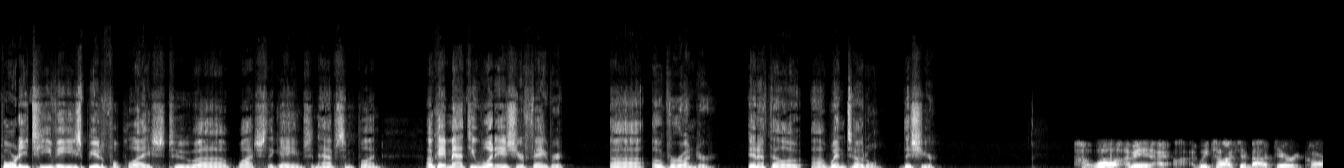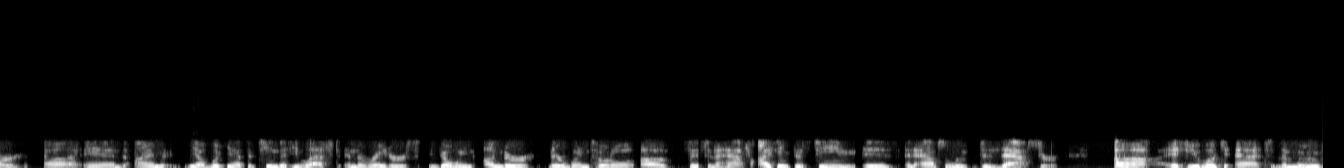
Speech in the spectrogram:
40 TVs, beautiful place to uh, watch the games and have some fun. Okay, Matthew, what is your favorite uh, over under NFL uh, win total this year? Well, I mean, I, we talked about Derek Carr, uh, and I'm, you know, looking at the team that he left in the Raiders going under their win total of six and a half. I think this team is an absolute disaster. Uh, if you look at the move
